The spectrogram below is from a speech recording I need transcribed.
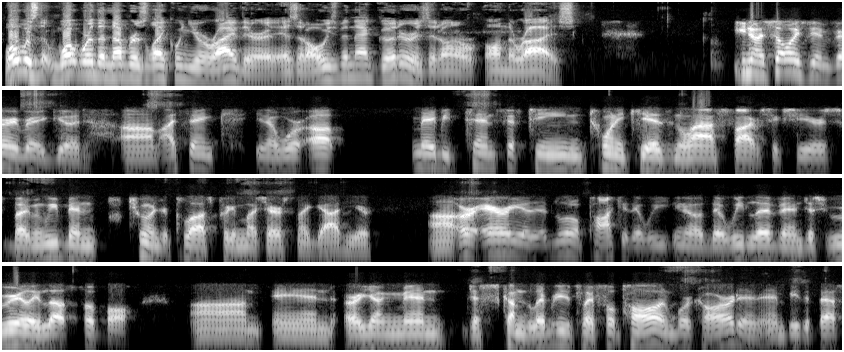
What was the, what were the numbers like when you arrived there? Has it always been that good, or is it on a, on the rise? You know, it's always been very very good. Um, I think you know we're up maybe 10, 15, 20 kids in the last five or six years. But I mean, we've been 200 plus pretty much ever since I got here. Uh, our area, the little pocket that we, you know, that we live in, just really loves football. Um, and our young men just come to Liberty to play football and work hard and, and be the best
